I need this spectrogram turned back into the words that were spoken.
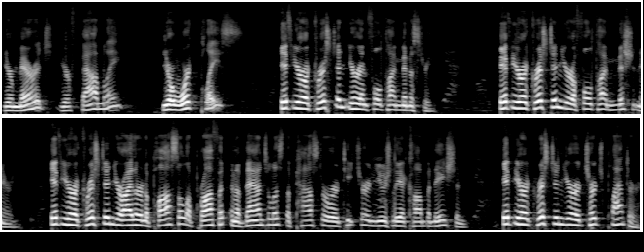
your marriage, your family, your workplace. If you're a Christian, you're in full time ministry. If you're a Christian, you're a full time missionary. If you're a Christian, you're either an apostle, a prophet, an evangelist, a pastor, or a teacher, and usually a combination. If you're a Christian, you're a church planter.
